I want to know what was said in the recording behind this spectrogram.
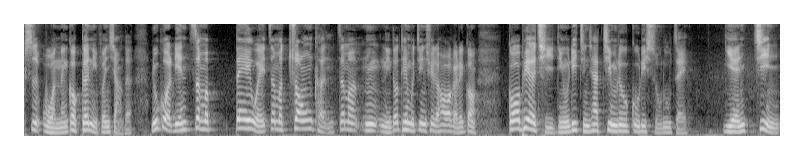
是我能够跟你分享的。如果连这么卑微、这么中肯、这么嗯你都听不进去的话，我跟你讲，股票市场你真正进入股，你输入贼。言尽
